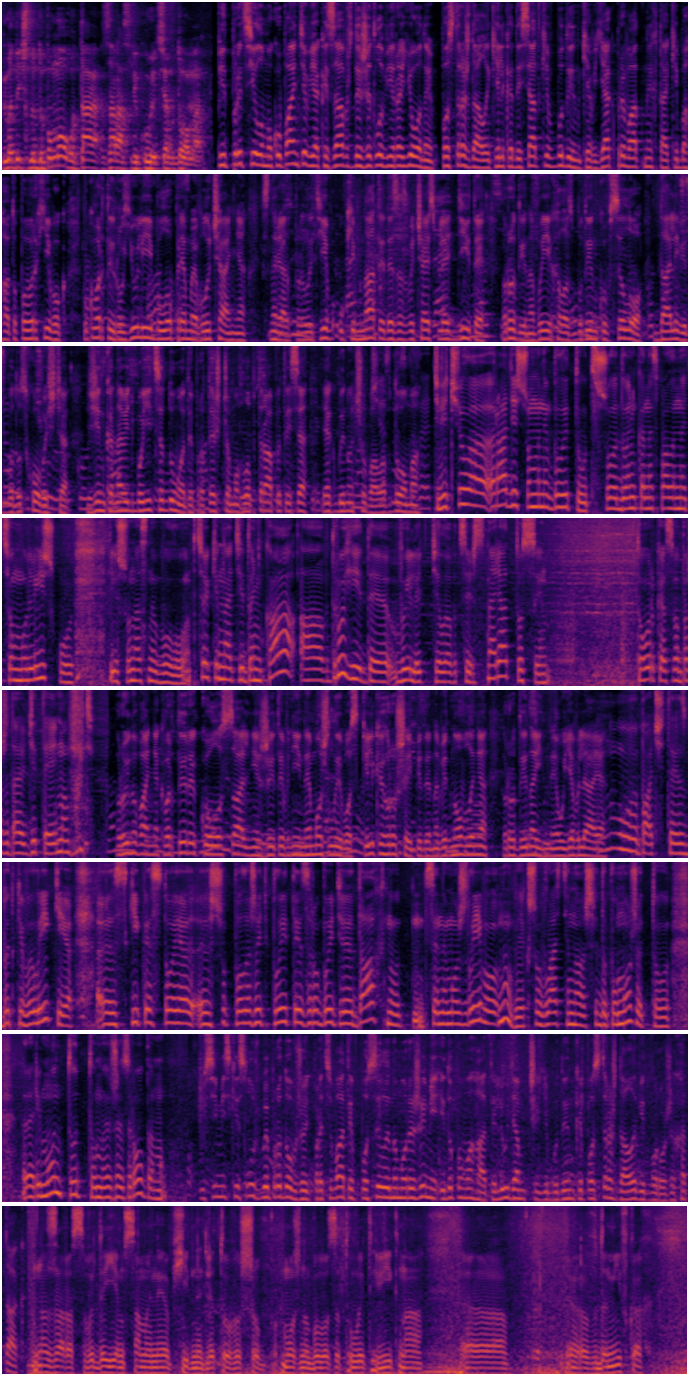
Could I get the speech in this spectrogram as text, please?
медичну допомогу та зараз лікуються вдома. Під прицілом окупантів, як і завжди, житлові райони. Постраждали кілька десятків будинків, як приватних, так і багатоповерхівок. У квартиру Юлії було пряме влучання. Снаряд прилетів у кімнати, де зазвичай сплять діти. Родина виїхала з будинку в село, далі від водосховища. Жінка навіть боїться думати про те, що могло б трапитися, якби ночувала вдома. Відчула радість, що ми не були тут, що донька не спала на цьому ліжку і що нас не було. В цій кімнаті донька, а в другій, де вилетіла цей снаряд, то син. То орки освобождають дітей, мабуть. Руйнування квартири колосальні. Жити в ній неможливо. Скільки грошей піде на відновлення, родина й не уявляє. Ну, ви бачите, збитки великі. Е, Скільки стоїть, е, щоб положити плити, зробити дах, ну це неможливо. Ну, якщо власті наші допоможуть, то е, ремонт тут, то ми вже зробимо. Усі міські служби продовжують працювати в посиленому режимі і допомагати людям, чиї будинки постраждали від ворожих атак. На зараз видаємо саме необхідне для того, щоб можна було затулити вікна е, е, в домівках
